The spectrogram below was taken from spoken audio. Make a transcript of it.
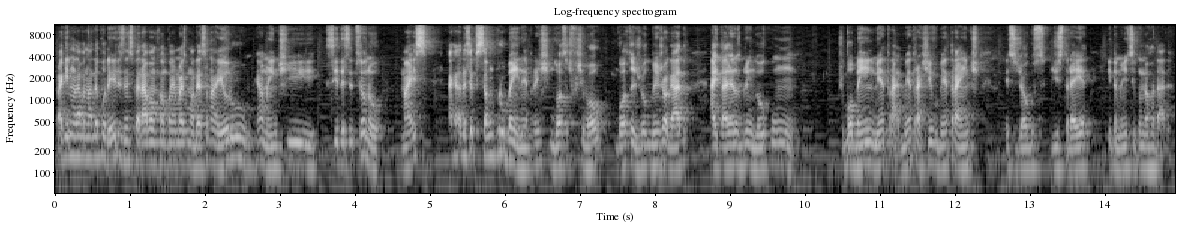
para quem não dava nada por eles, né, esperava uma campanha mais modesta na Euro, realmente se decepcionou. Mas aquela decepção para o bem, né? Pra gente que gosta de futebol, gosta de jogo bem jogado, a Itália nos brindou com um futebol bem, bem, atrativo, bem atraente esses jogos de estreia e também de segunda rodada.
